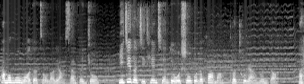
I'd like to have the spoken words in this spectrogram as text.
他们默默地走了两三分钟。“你记得几天前对我说过的话吗？”他突然问道。啊，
